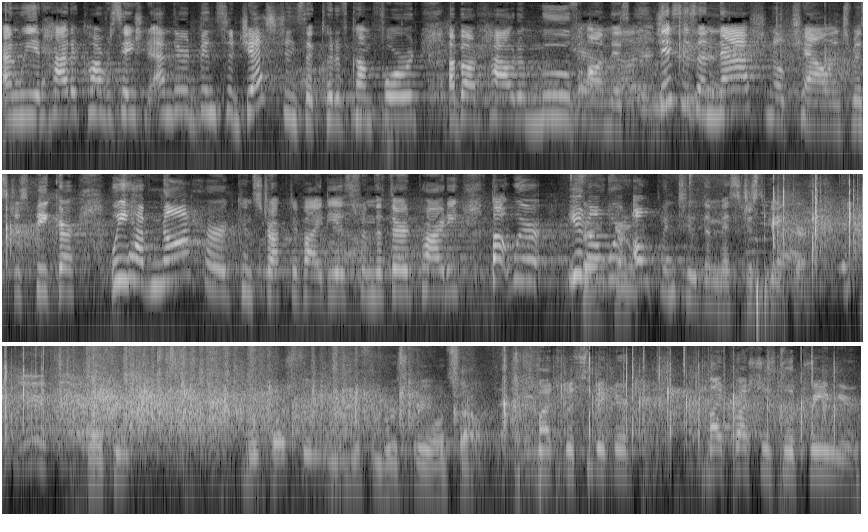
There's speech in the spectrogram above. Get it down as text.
and we had had a conversation, and there had been suggestions that could have come forward about how to move on this. This is a national challenge, Mr. Speaker. We have not heard constructive constructive ideas from the third party, but we're, you know, we're open to them, Mr. Speaker. Thank you. New question, the member from Bruce Grey Owen Sound. Much, Mr. Speaker. My question is to the Premier.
